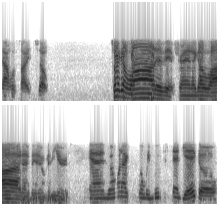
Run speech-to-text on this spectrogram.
that whole side. So so I got a lot of it, friend. I got a lot of it over the years. And when, when I when we moved to San Diego,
